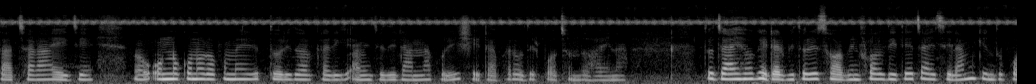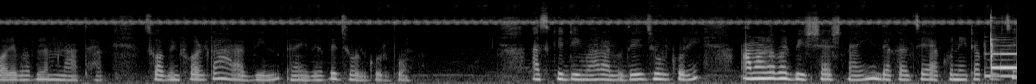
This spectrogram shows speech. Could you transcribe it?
তাছাড়া এই যে, অন্য কোনো রকমের তরি তরকারি আমি যদি রান্না করি, সেটা আবার ওদের পছন্দ হয় না। তো যাই হোক, এটার ভিতরে সয়াবিন ফল দিতে চাইছিলাম, কিন্তু পরে ভাবলাম না থাক, সয়াবিন ফলটা আর একদিন এইভাবে ঝোল করব। আজকে ডিম আর আলু দিয়ে ঝোল করি। আমার আবার বিশ্বাস নাই, দেখা যাচ্ছে এখন এটা করছি,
